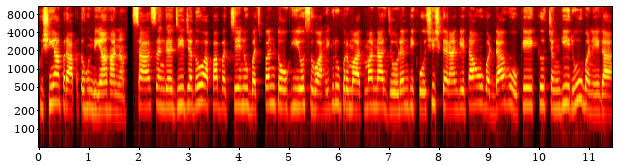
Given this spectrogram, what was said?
ਖੁਸ਼ੀਆਂ ਪ੍ਰਾਪਤ ਹੁੰਦੀਆਂ ਹਨ। ਸਾਧ ਸੰਗਤ ਜੀ, ਜਦੋਂ ਆਪਾਂ ਬੱਚੇ ਨੂੰ ਬਚਪਨ ਤੋਂ ਹੀ ਉਸ ਵਾਹਿਗੁਰੂ ਪ੍ਰਮਾਤਮਾ ਨਾਲ ਜੋੜਨ ਦੀ ਕੋਸ਼ਿਸ਼ ਕਰਾਂਗੇ ਤਾਂ ਉਹ ਵੱਡਾ ਹੋ ਕੇ ਇੱਕ ਚੰਗੀ ਰੂਹ ਬਣੇਗਾ।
